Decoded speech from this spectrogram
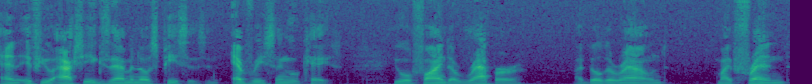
and if you actually examine those pieces in every single case, you will find a wrapper I build around my friend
